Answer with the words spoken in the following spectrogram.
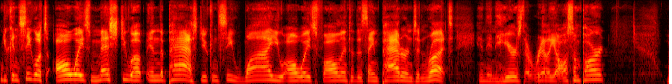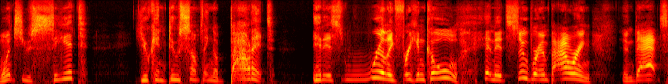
You can see what's always messed you up in the past. You can see why you always fall into the same patterns and ruts. And then here's the really awesome part once you see it, you can do something about it. It is really freaking cool and it's super empowering. And that's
